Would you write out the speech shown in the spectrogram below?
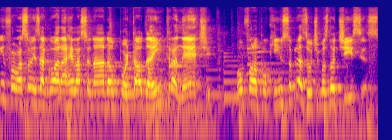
Informações agora relacionadas ao portal da intranet. Vamos falar um pouquinho sobre as últimas notícias.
